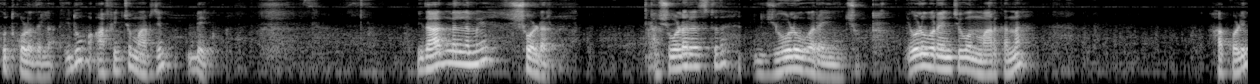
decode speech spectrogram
ಕುತ್ಕೊಳ್ಳೋದಿಲ್ಲ. ಇದು ಹಾಫ್ ಇಂಚು ಮಾರ್ಜಿನ್ ಬೇಕು. ಇದಾದಮೇಲೆ ನಮಗೆ ಶೋಲ್ಡರ್ ಶೋಲ್ಡರ್ ಎಷ್ಟಿದೆ? ಏಳುವರೆ ಇಂಚು ಏಳುವರೆ ಇಂಚಿಗೆ ಒಂದು ಮಾರ್ಕನ್ನು ಹಾಕ್ಕೊಳ್ಳಿ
